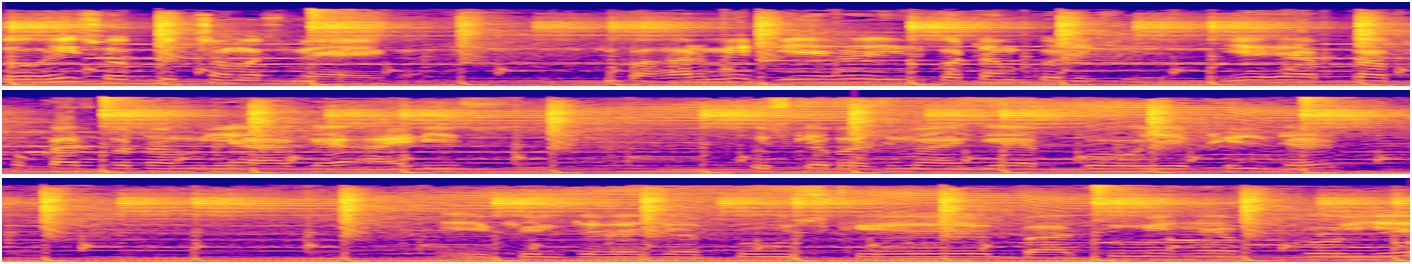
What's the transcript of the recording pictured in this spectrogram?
तो ही सब कुछ समझ में आएगा। बाहर में ये है, इस बटन को देखिए, ये है आपका फोकस बटन ये आ गया आईरिस उसके बाद में आ गया आपको ये फ़िल्टर ये फ़िल्टर है गया आपको उसके बाजू में है आपको ये।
